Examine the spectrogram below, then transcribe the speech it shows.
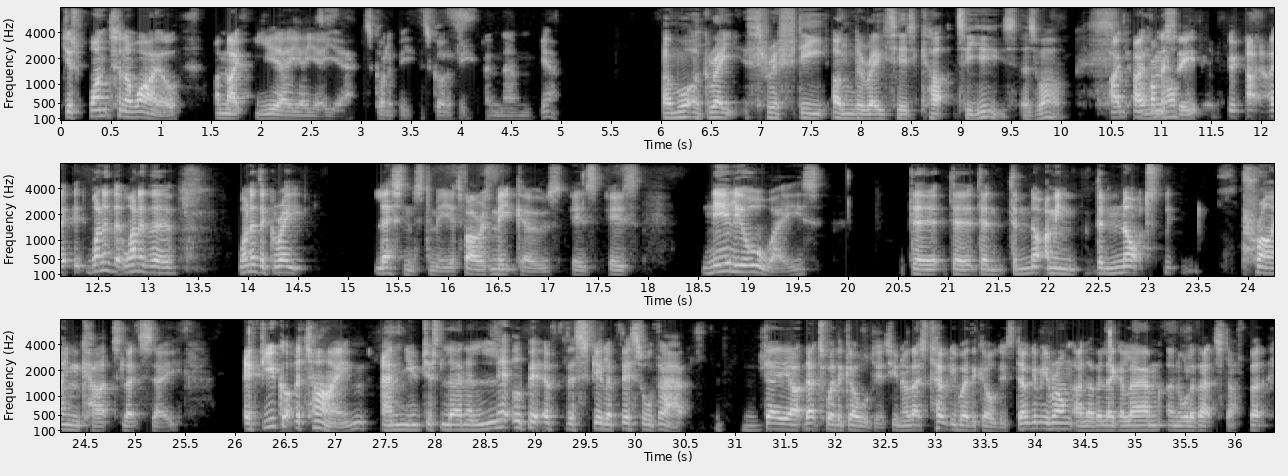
just once in a while, I'm like, yeah, yeah, yeah, yeah. It's got to be. It's got to be. And um, yeah. And what a great, thrifty, underrated cut to use as well. I, I honestly, I, I, one of the one of the one of the great lessons to me as far as meat goes is is nearly always the the the, the not I mean the not prime cuts, let's say. If you got the time and you just learn a little bit of the skill of this or that, they are that's where the gold is. You know, that's totally where the gold is. Don't get me wrong, I love a leg of lamb and all of that stuff. But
